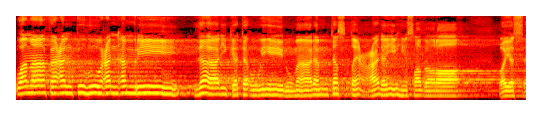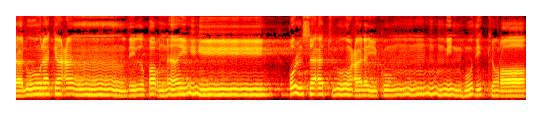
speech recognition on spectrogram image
وما فعلته عن أمري ذلك تأويل ما لم تسطع عليه صبرا. ويسألونك عن ذي القرنين قل سأتلو عليكم منه ذكرا.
